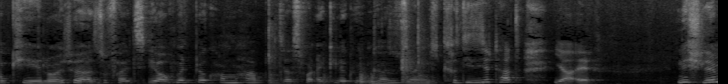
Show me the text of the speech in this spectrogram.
Okay, Leute, also falls ihr auch mitbekommen habt, dass Fortnite Killer Kükenka sozusagen mich kritisiert hat, ja, äh, nicht schlimm.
